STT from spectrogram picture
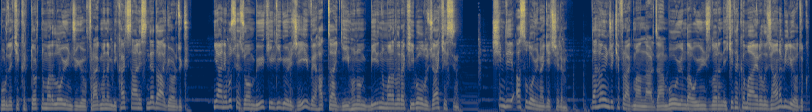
Buradaki 44 numaralı oyuncuyu fragmanın birkaç sahnesinde daha gördük. Yani bu sezon büyük ilgi göreceği ve hatta Gi-hun'un bir numaralı rakibi olacağı kesin. Şimdi asıl oyuna geçelim. Daha önceki fragmanlardan bu oyunda oyuncuların iki takıma ayrılacağını biliyorduk.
